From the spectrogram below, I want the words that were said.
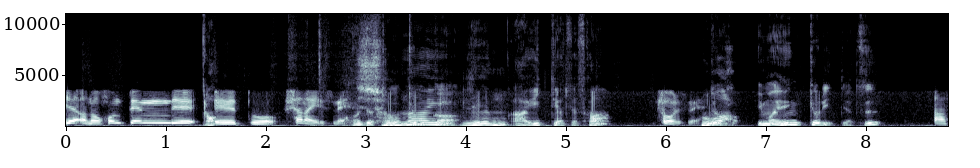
いやあの本店であ。えっ、と社内ですね。社内か恋愛ってやつですか？そうですね。うわ。じゃあ今遠距離ってやつ？あ、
